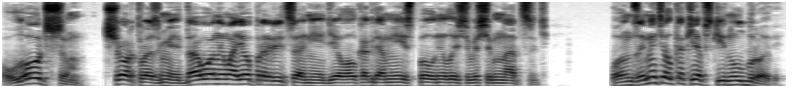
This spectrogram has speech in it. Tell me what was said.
Лучшим. Черт возьми, да он и мое прорицание делал, когда мне исполнилось восемнадцать. Он заметил, как я вскинул брови.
